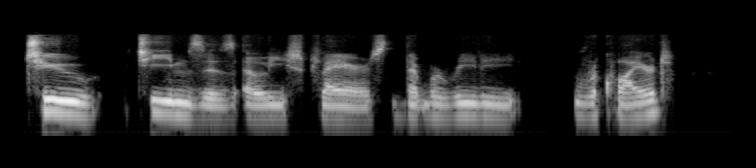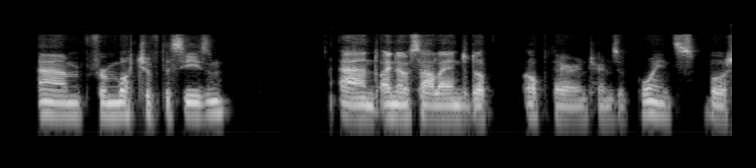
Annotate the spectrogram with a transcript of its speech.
two teams as elite players that were really required um, for much of the season. And I know Salah ended up up there in terms of points, but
